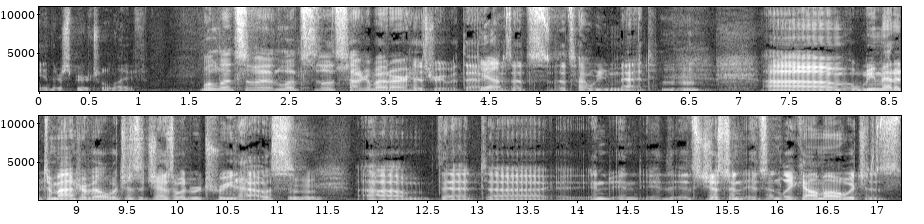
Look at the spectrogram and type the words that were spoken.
in their spiritual life. Well, let's uh, let's let's talk about our history with that. Yeah. because that's that's how we met. Mm-hmm. Um, we met at De Montreville, which is a Jesuit retreat house. Um, that uh, and, and it, it's just in it's in Lake Elmo, which is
